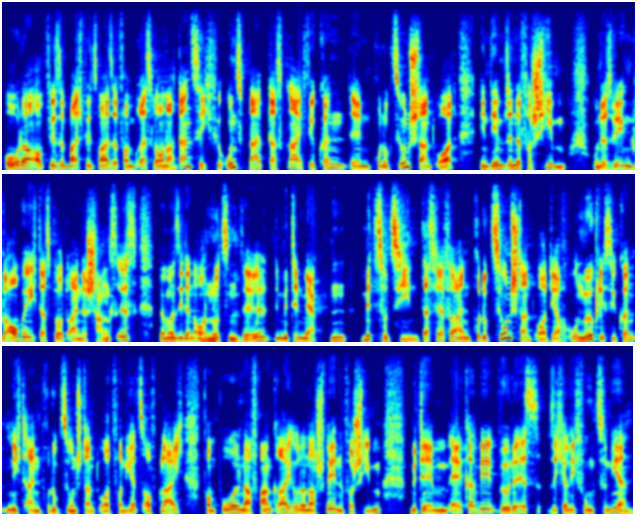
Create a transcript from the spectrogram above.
oder ob wir sie beispielsweise von Breslau nach Danzig. Für uns bleibt das gleich. Wir können den Produktionsstandort in dem Sinne verschieben. Und deswegen glaube ich, dass dort eine Chance ist, wenn man sie dann auch nutzen will, mit den Märkten mitzuziehen. Das wäre für einen Produktionsstandort ja unmöglich. Sie könnten nicht einen Produktionsstandort von jetzt auf gleich von Polen nach Frankreich oder nach Schweden verschieben. Mit dem Lkw würde es sicherlich funktionieren.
